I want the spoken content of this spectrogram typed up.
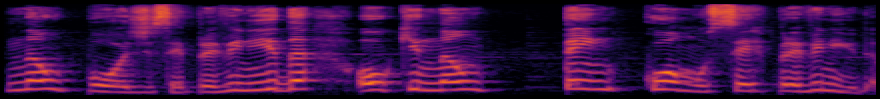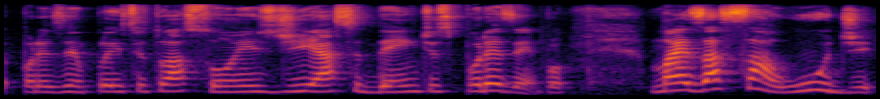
não pôde ser prevenida ou que não tem como ser prevenida, por exemplo, em situações de acidentes, por exemplo. Mas a saúde,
